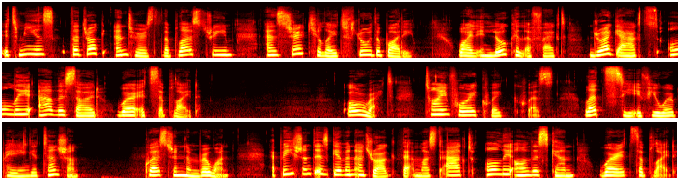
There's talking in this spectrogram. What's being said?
it means the drug enters the bloodstream and circulates through the body, while in local effect, drug acts only at the site where it's applied. Alright, time for a quick quiz. Let's see if you were paying attention. Question number one. A patient is given a drug that must act only on the skin where it's applied.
